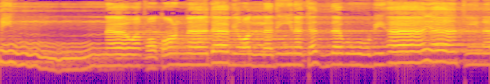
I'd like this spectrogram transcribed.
منا وقطعنا دابر الذين كذبوا بآياتنا.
